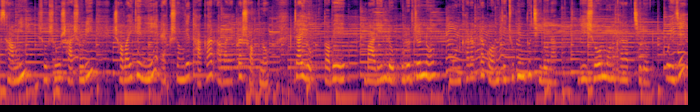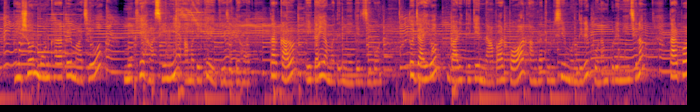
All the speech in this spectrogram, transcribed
স্বামী, শ্বশুর, শাশুড়ি সবাইকে নিয়ে একসঙ্গে থাকার আবার একটা স্বপ্ন। যাই হোক, তবে বাড়ির লোকগুলোর জন্য মন খারাপটা কম কিছু কিন্তু ছিল না। ভীষণ মন খারাপ ছিল। ওই যে ভীষণ মন খারাপের মাঝেও মুখে হাসি নিয়ে আমাদেরকে এগিয়ে যেতে হয়। তার কারণ এটাই আমাদের মেয়েদের জীবন। তো যাই হোক গাড়ি থেকে নাবার পর আমরা তুলসীর মন্দিরে প্রণাম করে নিয়েছিলাম। তারপর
